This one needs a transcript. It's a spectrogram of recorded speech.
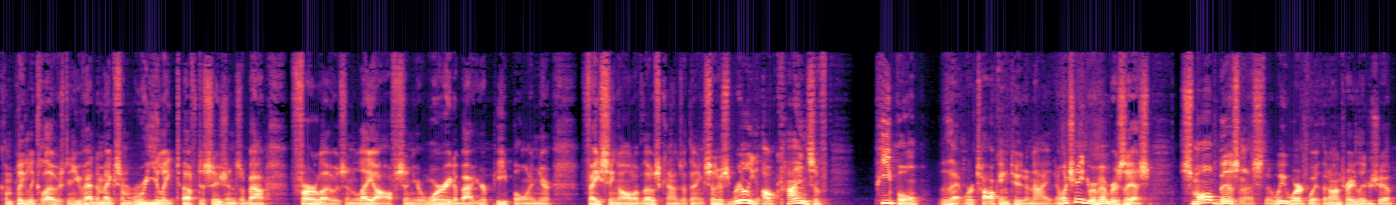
completely closed and you've had to make some really tough decisions about furloughs and layoffs and you're worried about your people and you're facing all of those kinds of things. So there's really all kinds of people that we're talking to tonight. And what you need to remember is this small business that we work with at EntreLeadership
